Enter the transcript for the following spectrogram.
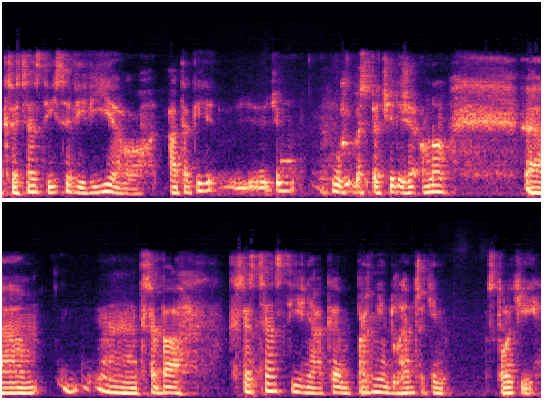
křesťanství se vyvíjelo. A taky tím můžu bezpečit, že ono um, třeba křesťanství v nějakém prvním, druhém, třetím století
